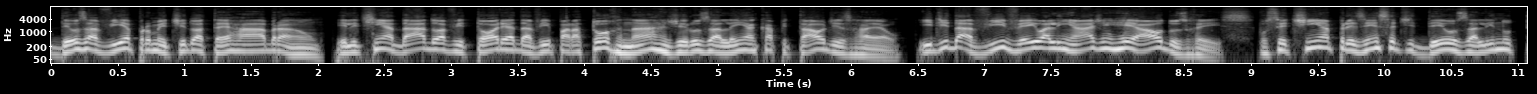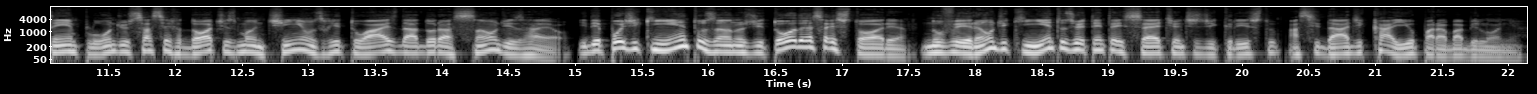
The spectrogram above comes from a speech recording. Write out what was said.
Deus havia prometido a terra a Abraão. Ele tinha dado a vitória a Davi para tornar Jerusalém a capital de Israel. E de Davi veio a linhagem real dos reis. Você tinha a presença de Deus ali no templo, onde os sacerdotes mantinham os rituais da adoração de Israel. E depois de 500 anos de toda essa história, no verão de 587 a.C., a cidade caiu para a Babilônia.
